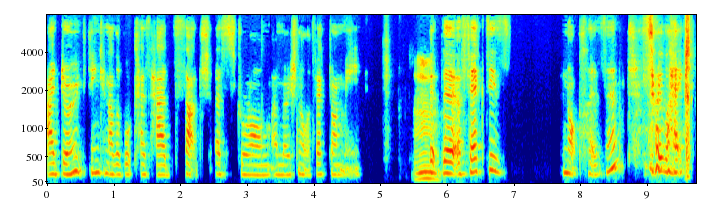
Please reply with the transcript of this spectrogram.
I don't think another book has had such a strong emotional effect on me. Mm. But the effect is not pleasant. So, like,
